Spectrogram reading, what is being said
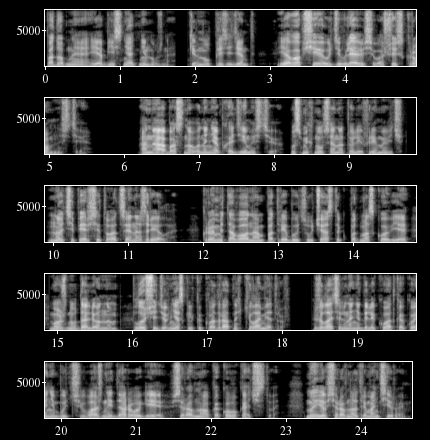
Подобное и объяснять не нужно, кивнул президент. Я вообще удивляюсь вашей скромности. Она обоснована необходимостью, усмехнулся Анатолий Ефремович. Но теперь ситуация назрела. Кроме того, нам потребуется участок в Подмосковье, можно удаленным, площадью в несколько квадратных километров. Желательно недалеко от какой-нибудь важной дороги, все равно какого качества. Мы ее все равно отремонтируем.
